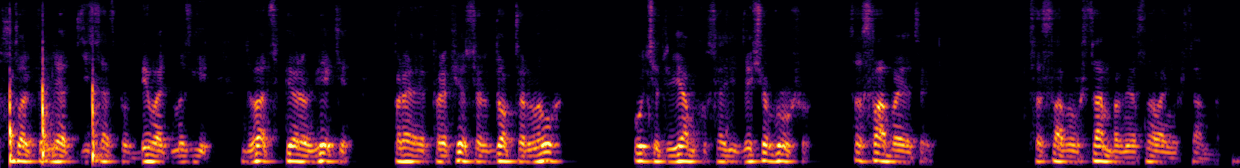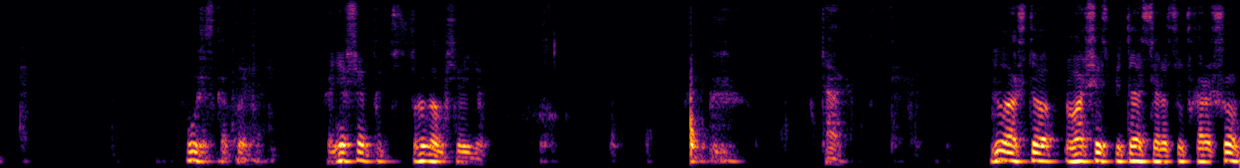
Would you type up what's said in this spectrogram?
столько лет, десятков бивать мозги. В 21 веке профессор, доктор наук учит в ямку садить, да еще грушу. Со слабой этой, со слабым штамбом и основанием штамба. Ужас какой-то. Конечно, с трудом все идет. Так. Ну, а что ваши из растут хорошо?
